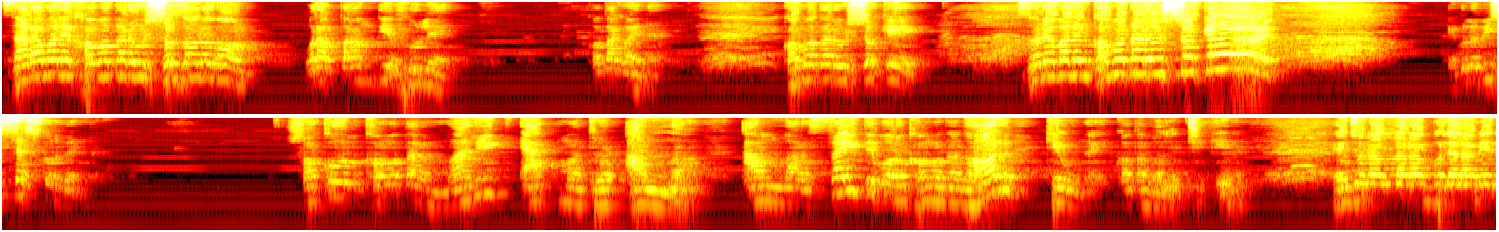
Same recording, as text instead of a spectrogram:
যারা বলে ক্ষমতার উৎস জনগণ, ওরা পাম দিয়ে ফুলে। কথা কয় না? ক্ষমতার উৎস কে? জোরে বলেন, ক্ষমতার উৎস কে? এগুলো বিশ্বাস করবেন সকল ক্ষমতার মালিক একমাত্র আল্লাহ। আল্লাহর চাইতে বড় ক্ষমতাধর কেউ নাই। কথা বলেন ঠিক না এই জন্য আল্লাহ রাব্বুল আলামিন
